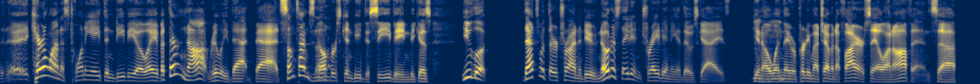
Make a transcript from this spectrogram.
Uh, Carolina's 28th in DVOA, but they're not really that bad. Sometimes numbers can be deceiving because you look, that's what they're trying to do. Notice they didn't trade any of those guys. You know, when they were pretty much having a fire sale on offense, uh,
